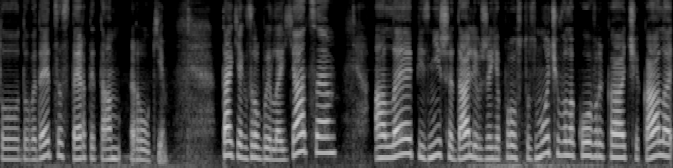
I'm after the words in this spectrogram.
то доведеться стерти там руки. Так як зробила я це, але пізніше далі вже я просто змочувала коврика, чекала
